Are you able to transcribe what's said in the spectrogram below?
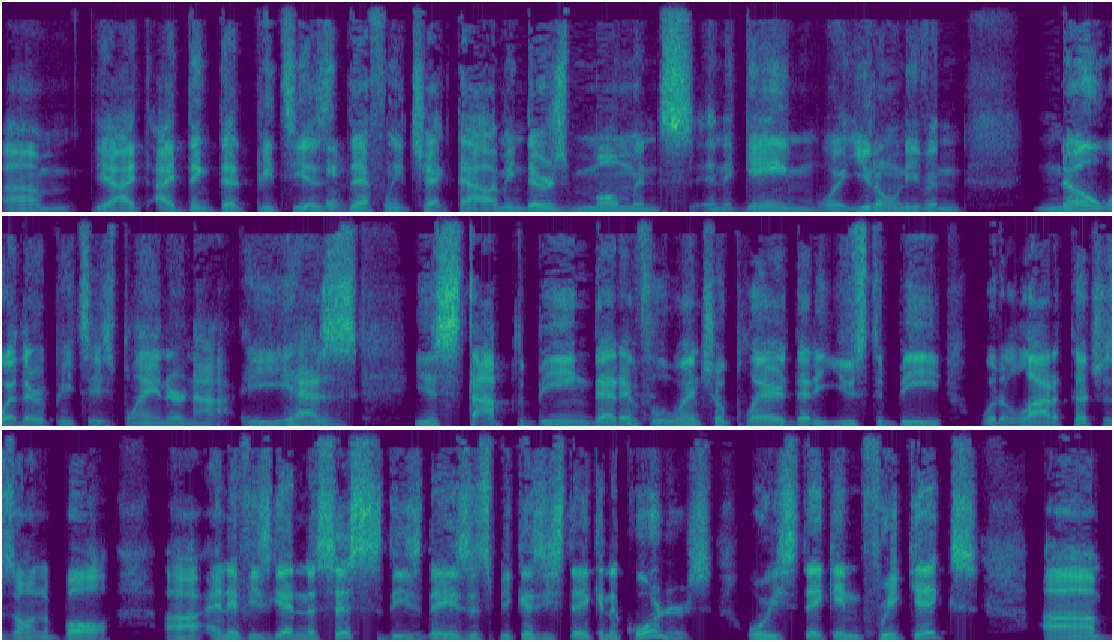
Um, yeah, I, I think that Pizzi is Hmm. definitely checked out. I mean, there's moments in a game where you don't even know whether Pizzi's playing or not. He has he stopped being that influential player that he used to be with a lot of touches on the ball. Uh, and if he's getting assists these days, it's because he's taking the corners or he's taking free kicks. Um,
